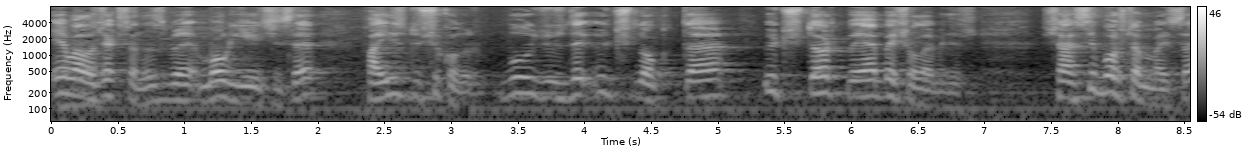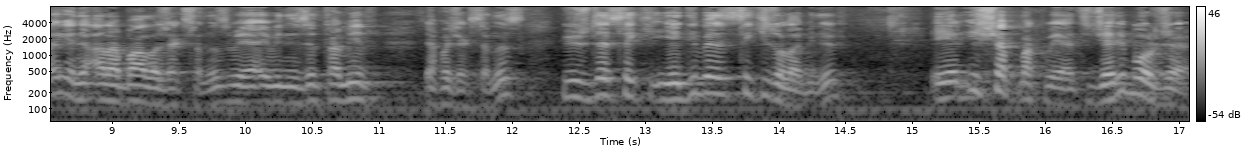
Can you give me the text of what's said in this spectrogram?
ev alacaksanız ve mortgage ise faiz düşük olur. Bu yüzde 3.34 veya 5 olabilir. Şahsi borçlanmaysa yani araba alacaksanız veya evinize tamir yapacaksanız yüzde 7 ve 8 olabilir. Eğer iş yapmak veya ticari borca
